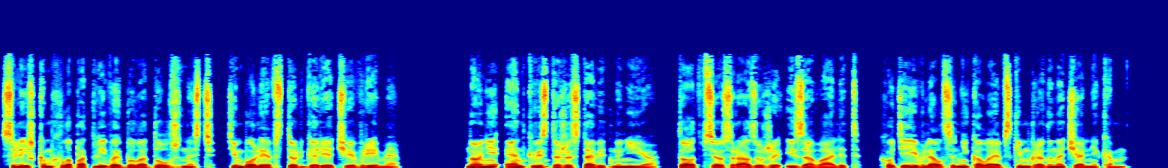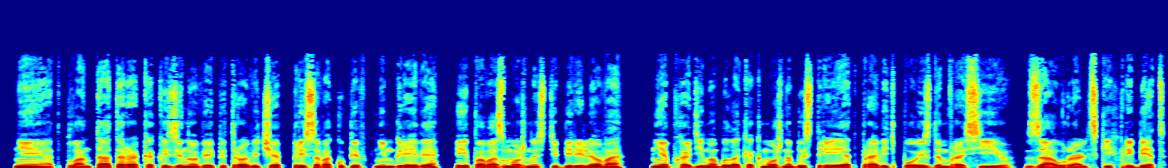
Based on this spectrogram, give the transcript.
Слишком хлопотливой была должность, тем более в столь горячее время. Но не Энквиста же ставить на нее. Тот все сразу же и завалит, хоть и являлся Николаевским градоначальником. Нет, плантатора, как и Зиновия Петровича, присовокупив к ним Греве и, по возможности, Берилева, Необходимо было как можно быстрее отправить поездом в Россию, за Уральский хребет.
